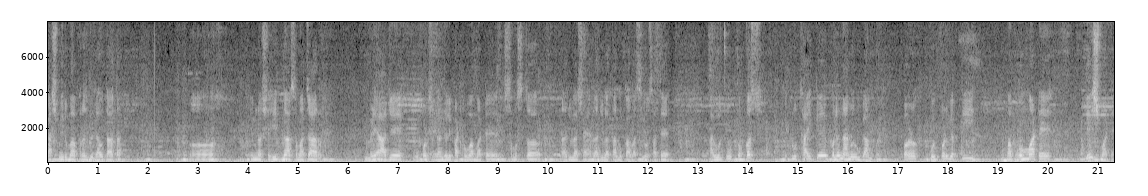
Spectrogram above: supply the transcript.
કાશ્મીરમાં ફરજ બજાવતા હતા. એમના શહીદના સમાચાર મળ્યા. આજે હું પણ શ્રદ્ધાંજલિ પાઠવવા માટે સમસ્ત રાજુલા શહેર, રાજુલા તાલુકાવાસીઓ સાથે આવ્યો છું. ચોક્કસ એટલું થાય કે ભલે નાનું એવું ગામ હોય, પણ કોઈ પણ વ્યક્તિમાં ભોમ માટે, દેશ માટે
